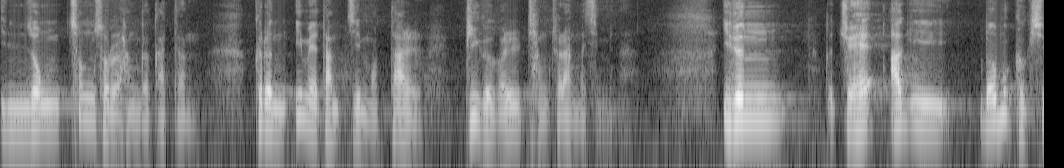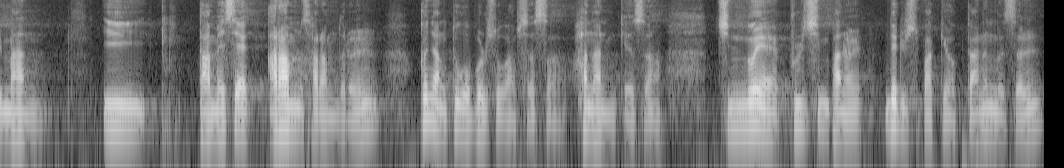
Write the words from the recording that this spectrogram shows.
인종 청소를 한 것 같은 그런 임에 담지 못할 비극을 창출한 것입니다. 이런 그 죄악이 너무 극심한 이 다메섹 아람 사람들을 그냥 두고 볼 수가 없어서 하나님께서 진노의 불심판을 내릴 수밖에 없다는 것을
